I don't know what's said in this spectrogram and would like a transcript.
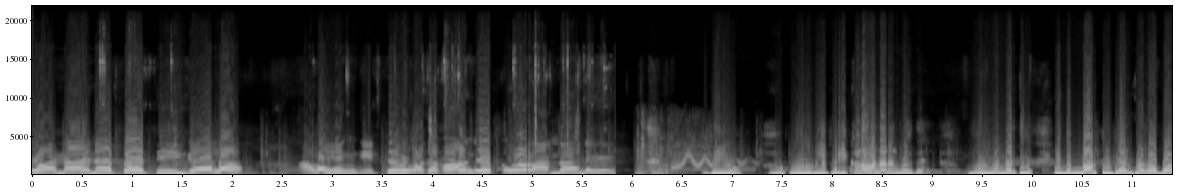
ஓனான பாத்தீங்களா? அவன் எங்கிட்ட உதவாங்க போறான் தானே. ஐயோ ஊருக்குள்ள பெரிய கலவரம் நடக்கும் போகுது மூணு மணி நேரத்துக்கு இந்த மரத்து விட்டு இறங்குறாப்பா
